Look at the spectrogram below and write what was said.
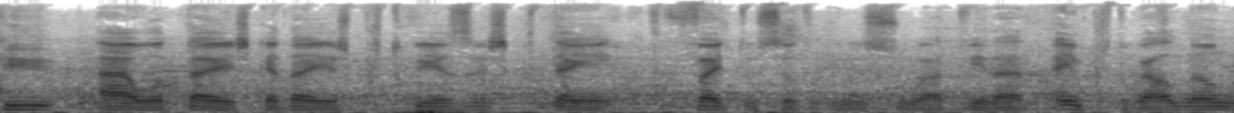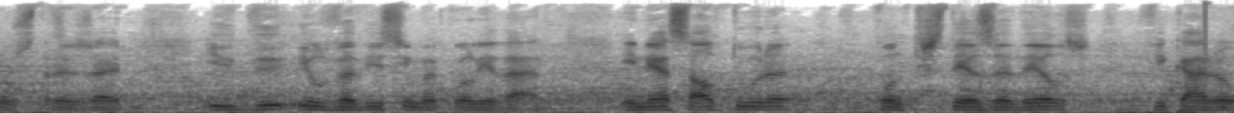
que há hotéis, cadeias portuguesas que têm feito seu, a sua atividade em Portugal, não no estrangeiro, e de elevadíssima qualidade. E nessa altura com tristeza deles, ficaram,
